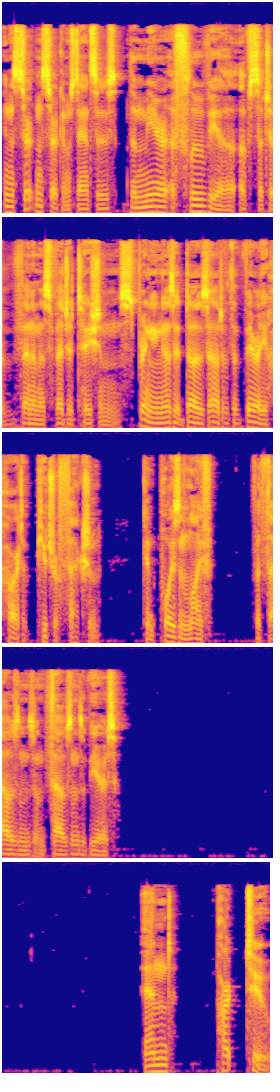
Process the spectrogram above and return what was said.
In certain circumstances, the mere effluvia of such a venomous vegetation, springing as it does out of the very heart of putrefaction, can poison life for thousands and thousands of years. End Part 2,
